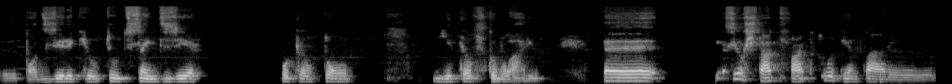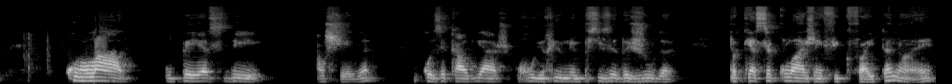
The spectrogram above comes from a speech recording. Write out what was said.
Uh, pode dizer aquilo tudo sem dizer, com aquele tom e aquele vocabulário. Uh, mas ele está, de facto, a tentar colar o PSD ao Chega, coisa que, aliás, Rui Rio nem precisa de ajuda para que essa colagem fique feita, não é?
